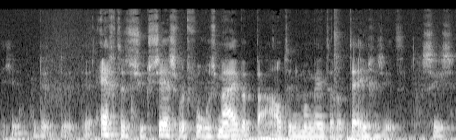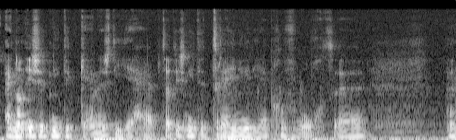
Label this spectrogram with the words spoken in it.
Weet je? Maar de, de, de echte succes wordt volgens mij bepaald in de momenten dat het tegen zit. Precies. En dan is het niet de kennis die je hebt, dat is niet de trainingen die je hebt gevolgd. Uh, eh,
